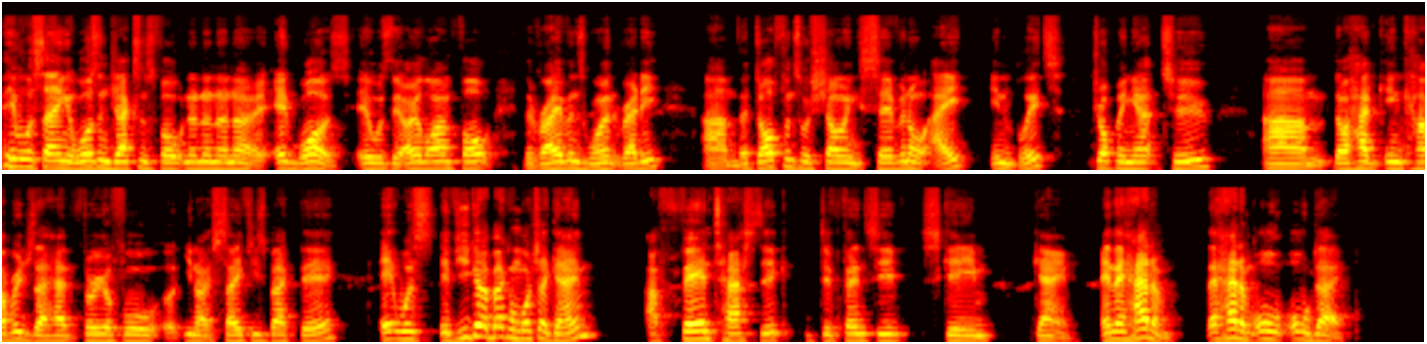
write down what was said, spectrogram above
People were saying it wasn't Jackson's fault. No, no, no, no. It was. It was the O line fault. The Ravens weren't ready. Um, the Dolphins were showing seven or eight in blitz, dropping out two. Um, they had in coverage. They had three or four, you know, safeties back there. It was. If you go back and watch that game, a fantastic defensive scheme game, and they had them. They had them all all day.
